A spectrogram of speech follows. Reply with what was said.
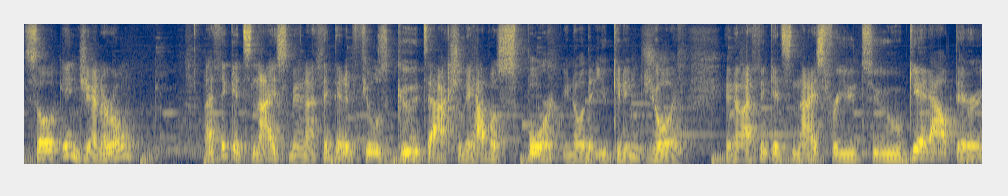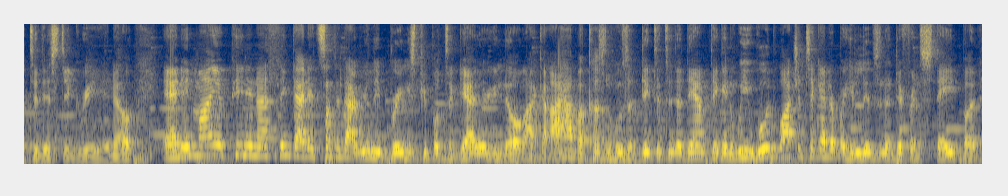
So in general, I think it's nice, man. I think that it feels good to actually have a sport, you know, that you can enjoy. You know, I think it's nice for you to get out there to this degree, you know. And in my opinion, I think that it's something that really brings people together, you know. Like I have a cousin who's addicted to the damn thing and we would watch it together, but he lives in a different state. But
